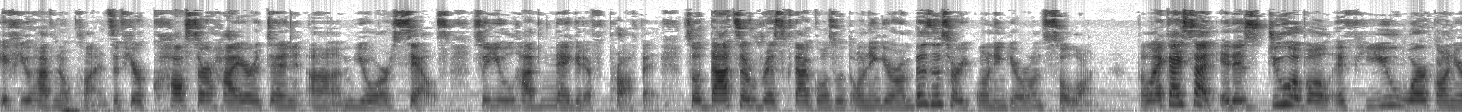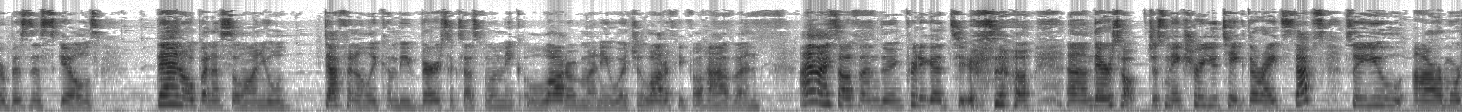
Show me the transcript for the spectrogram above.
if you have no clients, if your costs are higher than um, your sales. So you will have negative profit. So that's a risk that goes with owning your own business or owning your own salon. But like I said, it is doable if you work on your business skills, then open a salon. You will definitely can be very successful and make a lot of money, which a lot of people have. And I myself am doing pretty good too. So um, there's hope. Just make sure you take the right steps so you are more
